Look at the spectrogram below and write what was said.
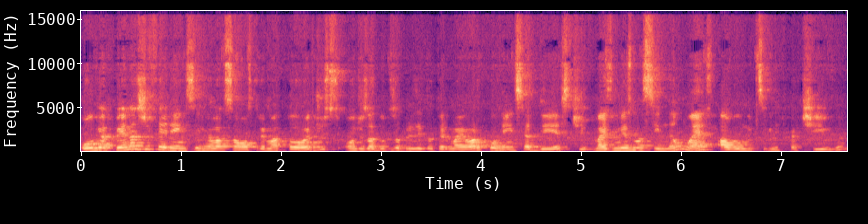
Houve apenas diferença em relação aos trematóides, onde os adultos apresentam ter maior ocorrência deste, mas mesmo assim não é algo muito significativo.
